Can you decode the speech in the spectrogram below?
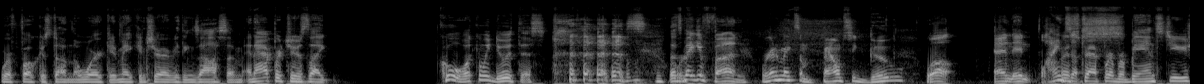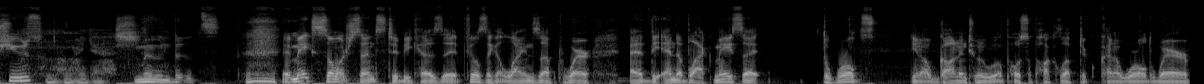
we're focused on the work and making sure everything's awesome. And Aperture's like, cool. What can we do with this? Let's make it fun. We're gonna make some bouncy goo. Well, and it lines up. strap rubber bands to your shoes. Oh my gosh. Moon boots. It makes so much sense too because it feels like it lines up to where at the end of Black Mesa, the world's you know gone into a post-apocalyptic kind of world where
